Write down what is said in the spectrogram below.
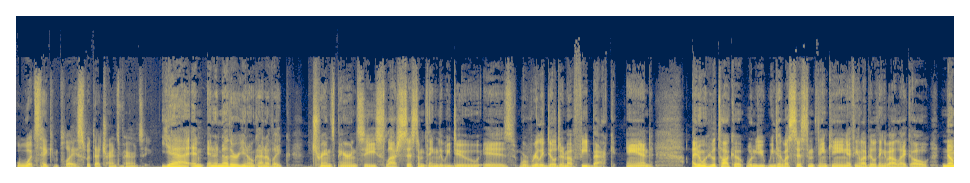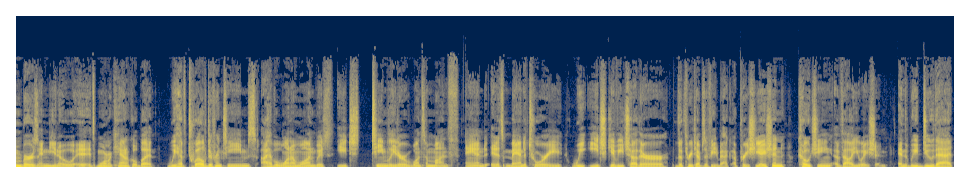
what's taking place with that transparency. Yeah, and and another, you know, kind of like transparency slash system thing that we do is we're really diligent about feedback. And I know when people talk uh, when you we talk about system thinking, I think a lot of people think about like oh numbers and you know it, it's more mechanical. But we have twelve different teams. I have a one on one with each team leader once a month, and it is mandatory. We each give each other the three types of feedback appreciation, coaching, evaluation. And we do that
